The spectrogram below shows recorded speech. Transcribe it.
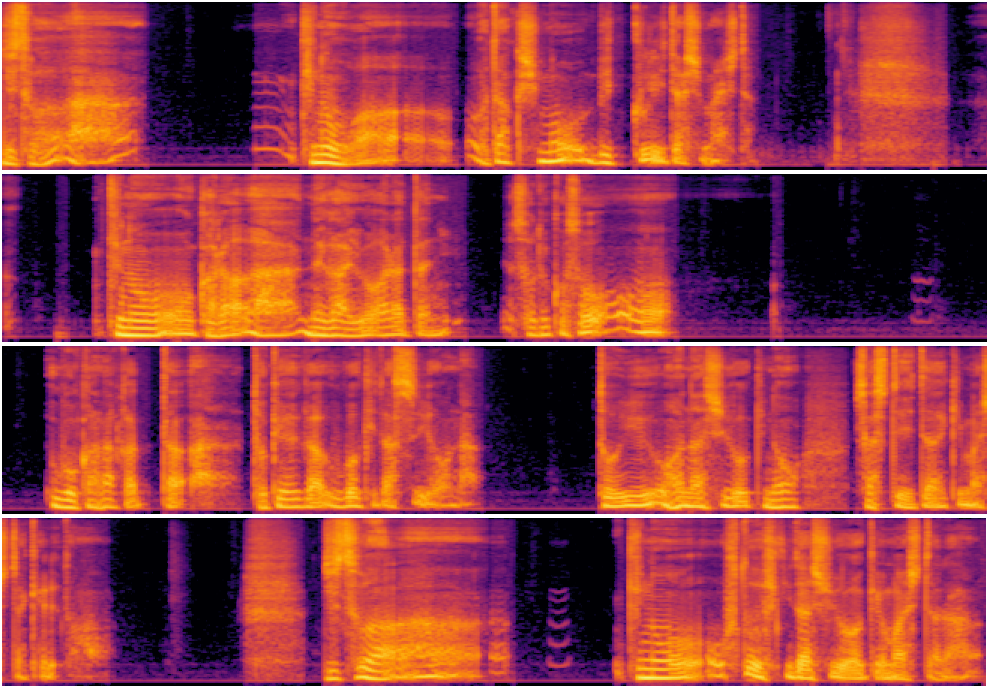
実は昨日は私もびっくりいたしました。昨日から願いを新たにそれこそ動かなかった時計が動き出すようなというお話を昨日させていただきましたけれども。実は昨日ふと引き出しを開けましたら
